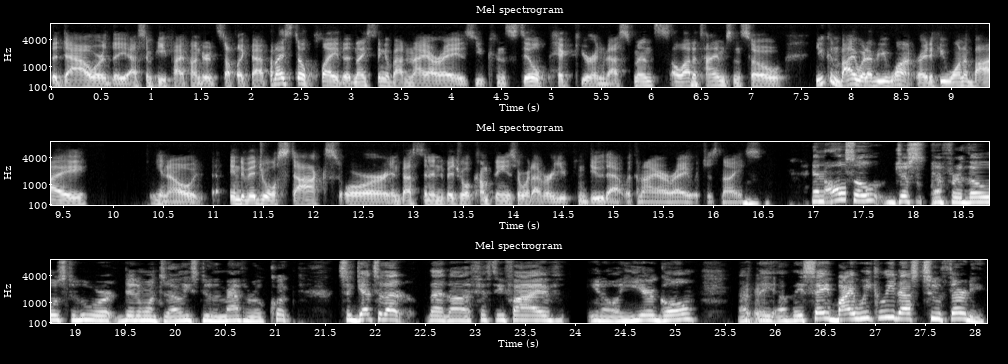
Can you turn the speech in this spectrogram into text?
the Dow or the S&P 500 stuff like that. But I still play. The nice thing about an IRA is you can still pick your investments a lot of times and so you can buy whatever you want, right? If you want to buy you know individual stocks or invest in individual companies or whatever, you can do that with an IRA, which is nice. And also, just for those who were didn't want to at least do the math real quick, to get to that that uh, 55 you know a year goal that mm-hmm. they uh, they say biweekly that's 230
